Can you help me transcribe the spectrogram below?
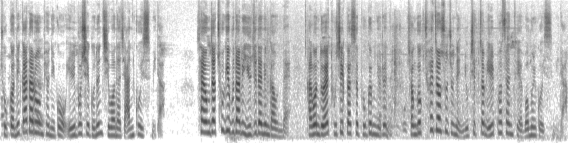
조건이 까다로운 편이고 일부 시군은 지원하지 않고 있습니다. 사용자 초기 부담이 유지되는 가운데 강원도의 도시가스 보급률은 전국 최저 수준인 60.1%에 머물고 있습니다.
